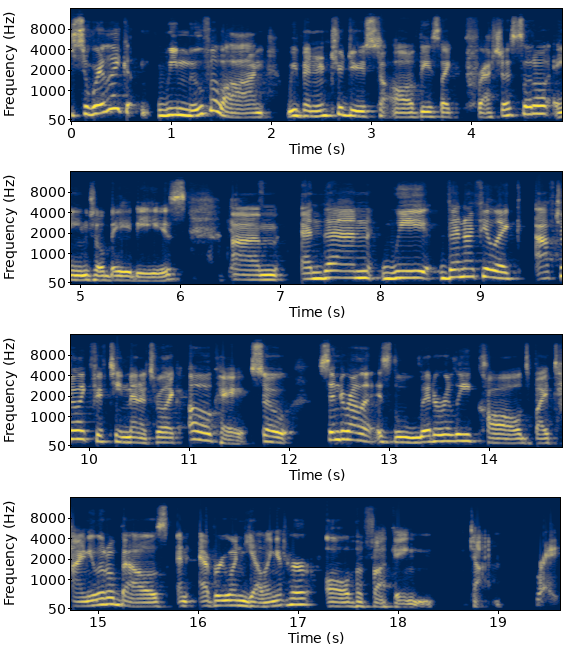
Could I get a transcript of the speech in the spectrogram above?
so we're like, we move along. We've been introduced to all of these like precious little angel babies. Um, and then we, then I feel like after like 15 minutes, we're like, oh, okay. So Cinderella is literally called by tiny little bells and everyone yelling at her all the fucking time. Right.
